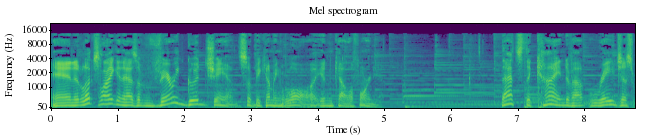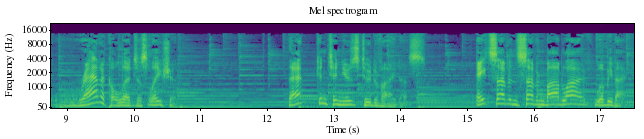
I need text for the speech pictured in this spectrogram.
and it looks like it has a very good chance of becoming law in California. That's the kind of outrageous, radical legislation that continues to divide us. 877 Bob Live. We'll be back.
